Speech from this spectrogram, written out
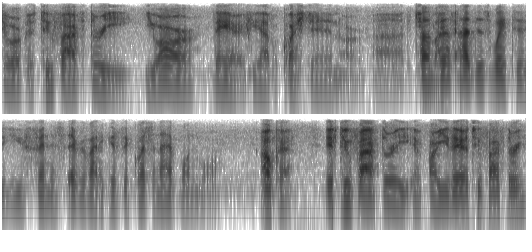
sure because two five three, you are there if you have a question or uh, that you uh, like. Gus, I just wait till you finish. Everybody gets the question. I have one more. Okay. If two five three, are you there? Two five three.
